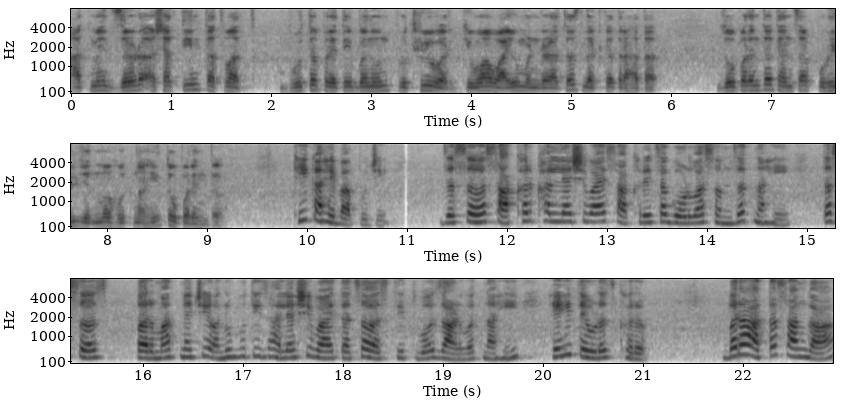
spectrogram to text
आत्मे जड अशा तीन तत्वात भूतप्रेते बनून पृथ्वीवर किंवा वायुमंडळातच लटकत राहतात. जोपर्यंत त्यांचा पुढील जन्म होत नाही तोपर्यंत. ठीक आहे बापूजी. जसं साखर खाल्ल्याशिवाय साखरेचा गोडवा समजत नाही तसंच परमात्म्याची अनुभूती झाल्याशिवाय त्याचं अस्तित्व जाणवत नाही हेही तेवढंच खरं. बरं आता सांगा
